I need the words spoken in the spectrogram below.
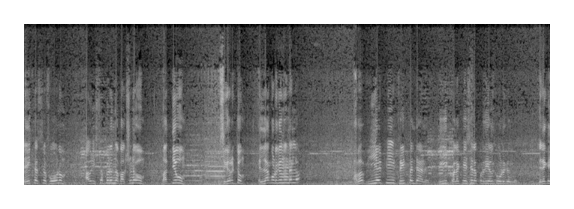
ലേറ്റസ്റ്റ് ഫോണും അവരിഷ്ടപ്പെടുന്ന ഭക്ഷണവും മദ്യവും സിഗരറ്റും എല്ലാം കൊടുക്കുന്നുണ്ടല്ലോ. അപ്പോൾ വി ഐ പി ട്രീറ്റ്മെന്റാണ് ഈ കൊലക്കേസിലെ പ്രതികൾക്ക് കൊടുക്കുന്നത്. ഇതിനൊക്കെ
